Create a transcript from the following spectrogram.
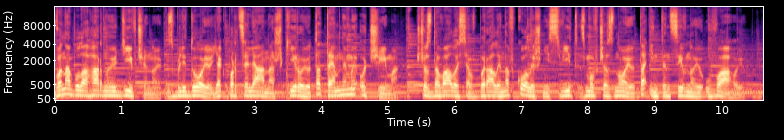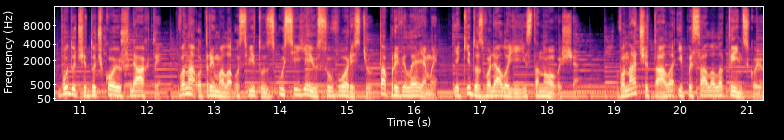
Вона була гарною дівчиною, з блідою, як порцеляна, шкірою та темними очима, що, здавалося, вбирали навколишній світ з мовчазною та інтенсивною увагою. Будучи дочкою шляхти, вона отримала освіту з усією суворістю та привілеями, які дозволяло її становище. Вона читала і писала латинською,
